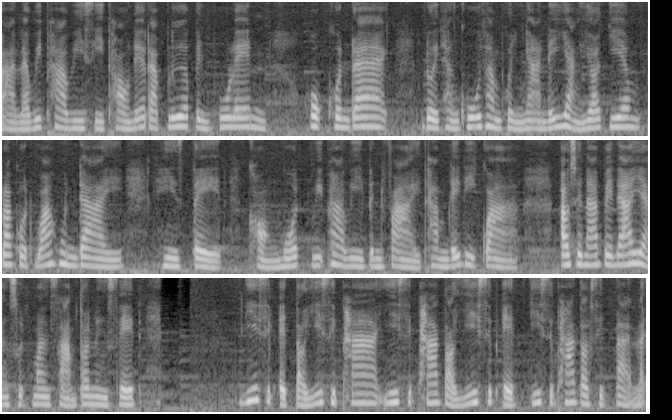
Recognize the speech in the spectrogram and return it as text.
ปาดและวิภาวีสีทองได้รับเลือกเป็นผู้เล่น 6 คนแรก โดยทั้งคู่ทำผลงานได้อย่างยอดเยี่ยม ปรากฏว่าฮุนไดฮินสเตดของมดวิภาวีเป็นฝ่ายทำได้ดีกว่า เอาชนะไปได้อย่างสุดมัน 3 ต่อ 1 เซต 21 ต่อ 25 25 ต่อ 21 25 ต่อ 18 และ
